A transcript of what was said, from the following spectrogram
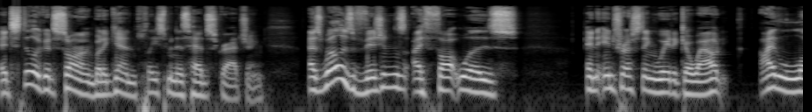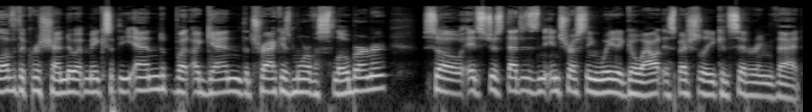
it's still a good song, but again, placement is head scratching. As well as Visions, I thought was an interesting way to go out. I love the crescendo it makes at the end, but again, the track is more of a slow burner. So it's just that is an interesting way to go out, especially considering that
